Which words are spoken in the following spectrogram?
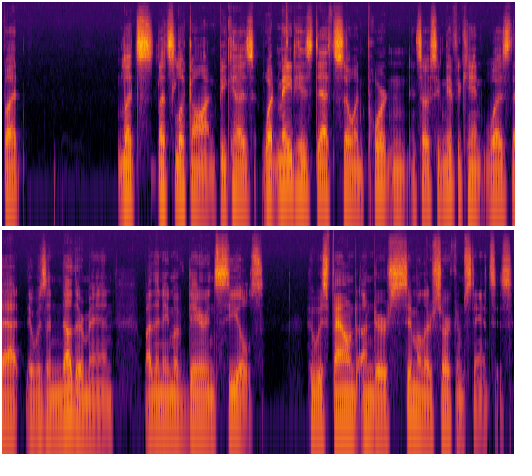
but let's let's look on because what made his death so important and so significant was that there was another man by the name of Darren Seals who was found under similar circumstances.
